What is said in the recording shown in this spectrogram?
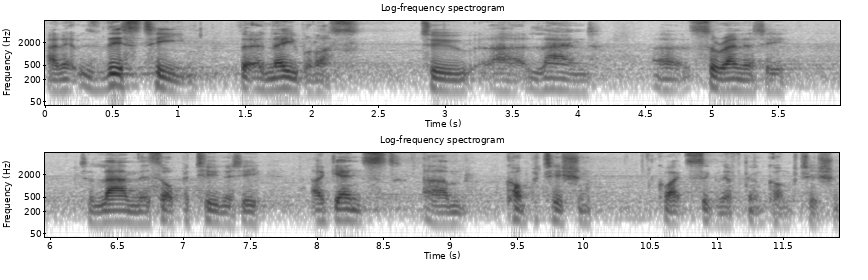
And it was this team that enabled us to uh, land uh, Serenity, to land this opportunity against um, competition, quite significant competition.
